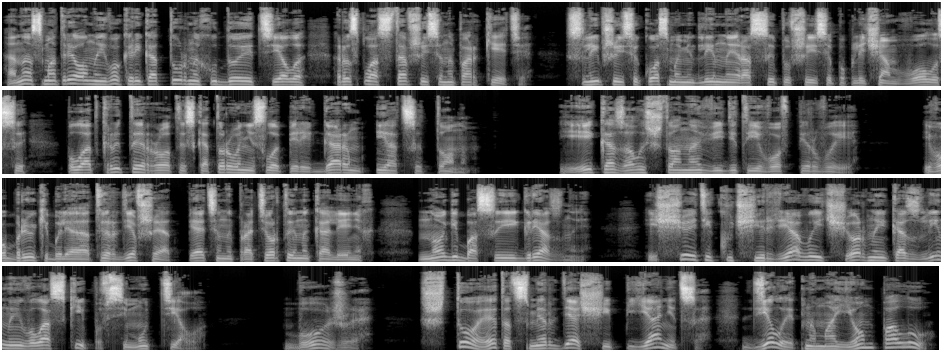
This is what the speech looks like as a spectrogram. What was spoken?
Она смотрела на его карикатурно худое тело, распластавшееся на паркете, слипшиеся космами длинные рассыпавшиеся по плечам волосы, полуоткрытый рот, из которого несло перегаром и ацетоном. Ей казалось, что она видит его впервые. Его брюки были отвердевшие от пятен и протертые на коленях, ноги босые и грязные. Еще эти кучерявые черные козлиные волоски по всему телу. Боже, что этот смердящий пьяница делает на моем полу?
